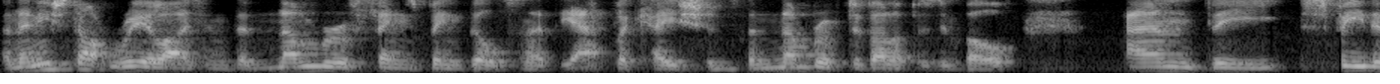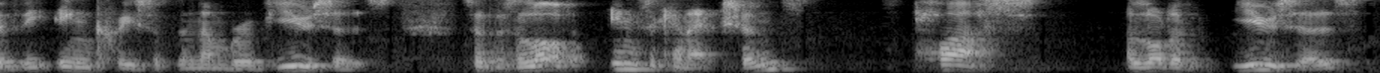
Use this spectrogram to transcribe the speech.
And then you start realizing the number of things being built on it, the applications, the number of developers involved, and the speed of the increase of the number of users. So there's a lot of interconnections plus a lot of users.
